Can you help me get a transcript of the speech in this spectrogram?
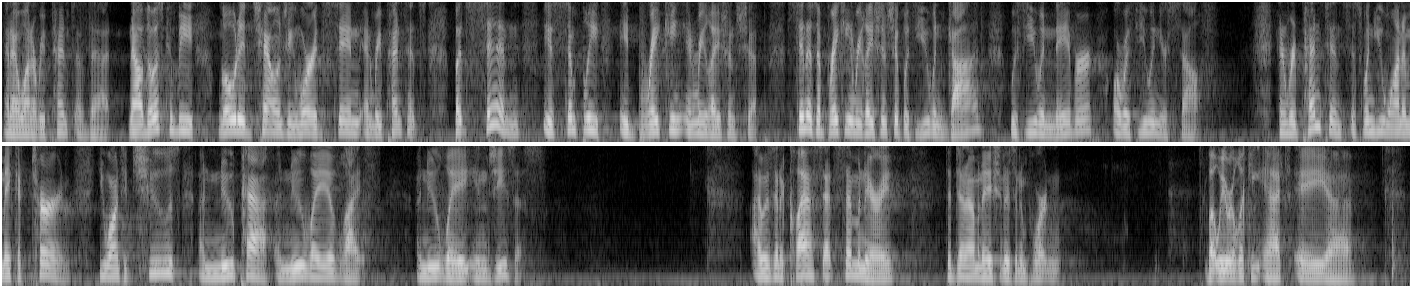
and I want to repent of that. Now, those can be loaded, challenging words, sin and repentance. But sin is simply a breaking in relationship. Sin is a breaking relationship with you and God, with you and neighbor, or with you and yourself. And repentance is when you want to make a turn. You want to choose a new path, a new way of life, a new way in Jesus. I was in a class at seminary. The denomination isn't important. But we were looking at a. Uh,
